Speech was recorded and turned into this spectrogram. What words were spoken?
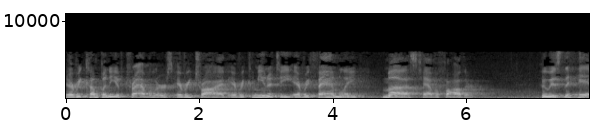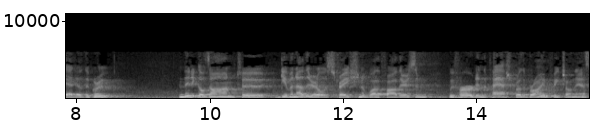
Every company of travelers, every tribe, every community, every family must have a father who is the head of the group. And then it goes on to give another illustration of what a father is. And we've heard in the past Brother Brian preach on this.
